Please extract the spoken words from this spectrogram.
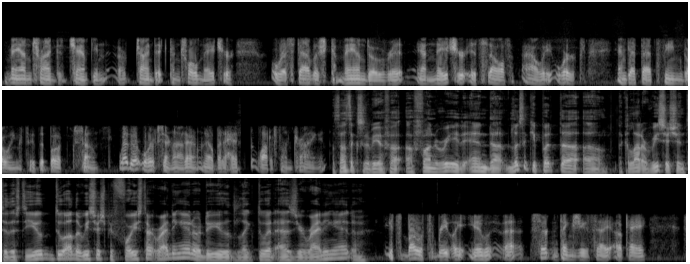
man trying to champion or trying to control nature or establish command over it and nature itself how it works and get that theme going through the book so whether it works or not i don't know but i had a lot of fun trying it, sounds like it's going to be a, a fun read and uh, looks like you put uh, uh, like a lot of research into this do you do all the research before you start writing it or do you like do it as you're writing it or? It's both really. You uh, certain things you say, okay.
